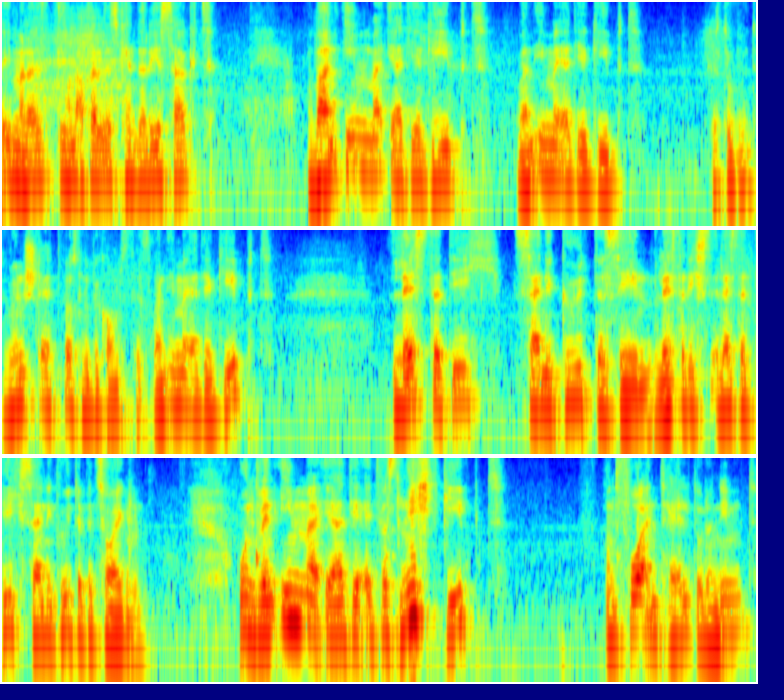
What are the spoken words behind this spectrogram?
im al-Iskandari sagt, wann immer er dir gibt, wann immer er dir gibt, also du, du wünschst etwas und du bekommst es, wann immer er dir gibt, lässt er dich seine Güte sehen, lässt er dich, lässt er dich seine Güte bezeugen. Und wenn immer er dir etwas nicht gibt und vorenthält oder nimmt,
